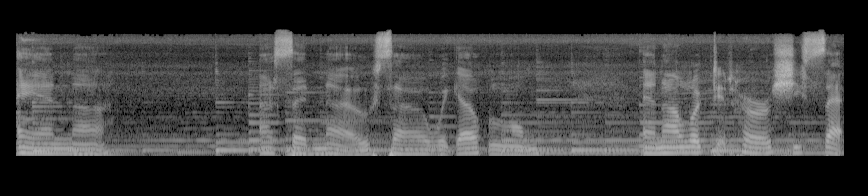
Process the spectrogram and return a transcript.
And uh, I said no, so we go home. And I looked at her. She sat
